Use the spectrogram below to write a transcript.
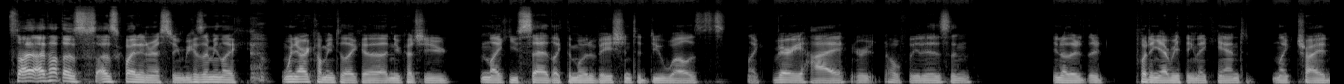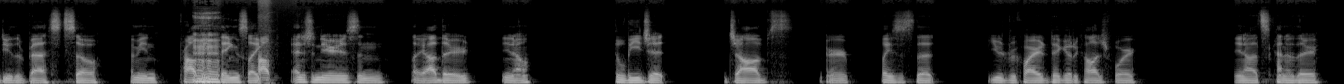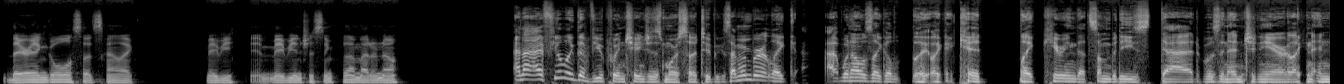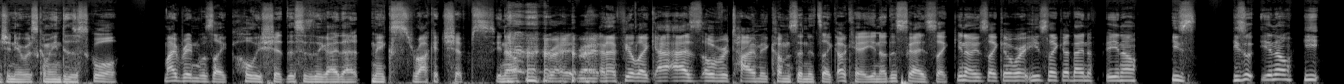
so I, I thought that was that was quite interesting because I mean, like when you are coming to like a, new country, and like you said, like the motivation to do well is like very high, or hopefully it is, and you know they're they're putting everything they can to like try and do their best. So I mean, probably Mhm. things like engineers and like other you know collegiate jobs or places that you'd require to go to college for you know, it's kind of their their end goal. So it's kind of like maybe it may be interesting for them. I don't know. And I feel like the viewpoint changes more so too because I remember like when I was like a like a kid, like hearing that somebody's dad was an engineer, like an engineer was coming to the school. My brain was like, "Holy shit, this is the guy that makes rocket ships," you know. right right. And I feel like as over time it comes in, it's like, okay, you know, this guy's like, you know, he's like a he's like a nine, to- you know, he's he's you know he,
